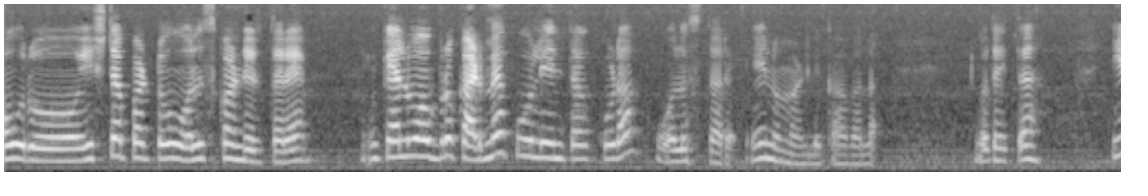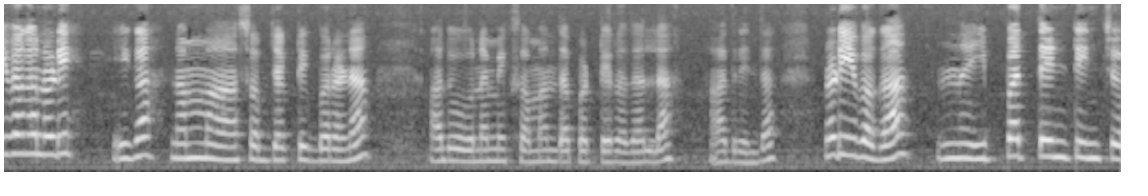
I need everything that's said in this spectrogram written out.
ಅವರು ಇಷ್ಟಪಟ್ಟು ಹೊಲಿಸ್ಕೊಂಡಿರ್ತಾರೆ. ಕೆಲವೊಬ್ಬರು ಕಡಿಮೆ ಕೂಲಿ ಅಂತ ಕೂಡ ಹೊಲಿಸ್ತಾರೆ. ಏನು ಮಾಡಲಿಕ್ಕಾಗಲ್ಲ. ಗೊತ್ತಾಯ್ತಾ? ಇವಾಗ ನೋಡಿ, ಈಗ ನಮ್ಮ ಸಬ್ಜೆಕ್ಟಿಗೆ ಬರೋಣ. ಅದು ನಮಗೆ ಸಂಬಂಧಪಟ್ಟಿರೋದಲ್ಲ. ಆದ್ದರಿಂದ ನೋಡಿ ಇವಾಗ ಇಪ್ಪತ್ತೆಂಟು ಇಂಚು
